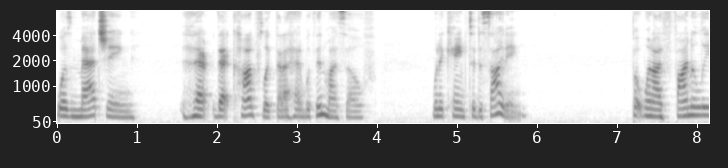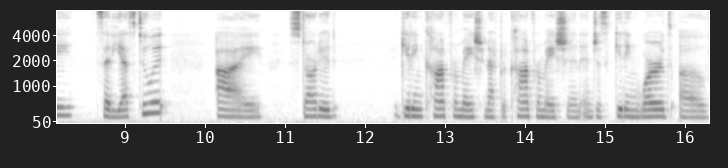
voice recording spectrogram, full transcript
was matching that, that conflict that I had within myself when it came to deciding. But when I finally said yes to it, I started getting confirmation after confirmation and just getting words of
